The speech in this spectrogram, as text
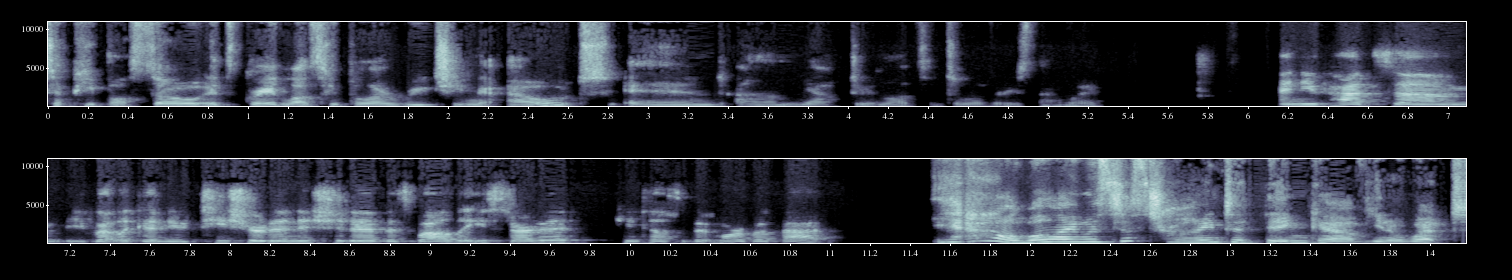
to people. So it's great. Lots of people are reaching out and um, yeah, doing lots of deliveries that way. And you've had some, you've got like a new t-shirt initiative as well that you started. Can you tell us a bit more about that? Yeah, well, I was just trying to think of, you know, what,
